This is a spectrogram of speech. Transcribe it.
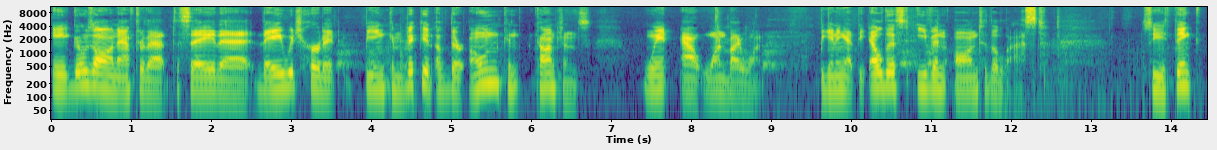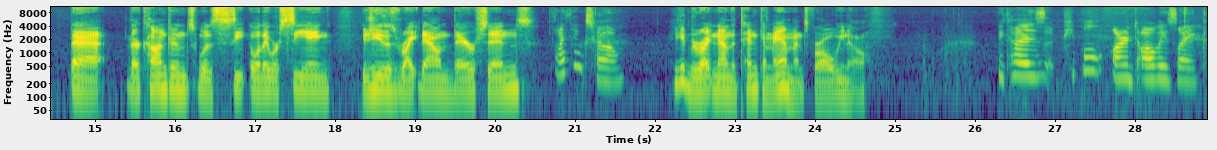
it goes on after that to say that they which heard it, being convicted of their own con- conscience, went out one by one, beginning at the eldest, even on to the last. So you think that their conscience was see, well, they were seeing Jesus write down their sins. I think so. He could be writing down the Ten Commandments for all we know. Because people aren't always like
